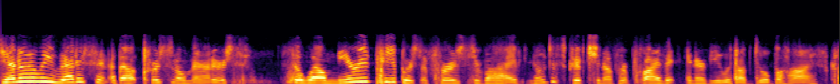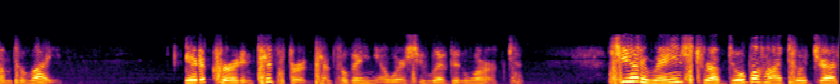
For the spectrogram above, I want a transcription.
generally reticent about personal matters, so while myriad papers of hers survive, no description of her private interview with Abdul Baha has come to light. It occurred in Pittsburgh, Pennsylvania, where she lived and worked. She had arranged for Abdul Baha to address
